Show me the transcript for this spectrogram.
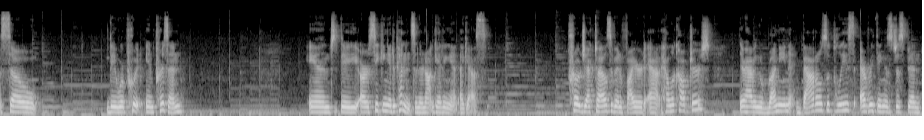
so they were put in prison and they are seeking independence and they're not getting it, I guess. Projectiles have been fired at helicopters. They're having running battles with police. Everything has just been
